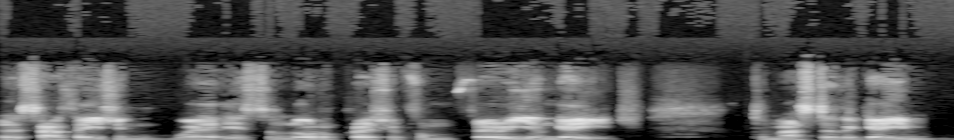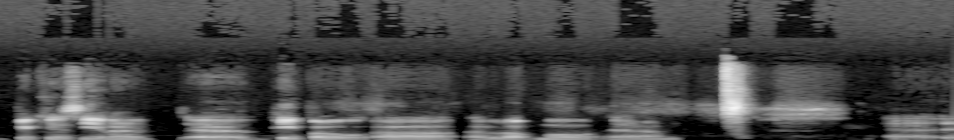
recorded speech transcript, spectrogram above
uh, South Asian, where it's a lot of pressure from very young age to master the game, because you know uh, people are a lot more um, uh,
